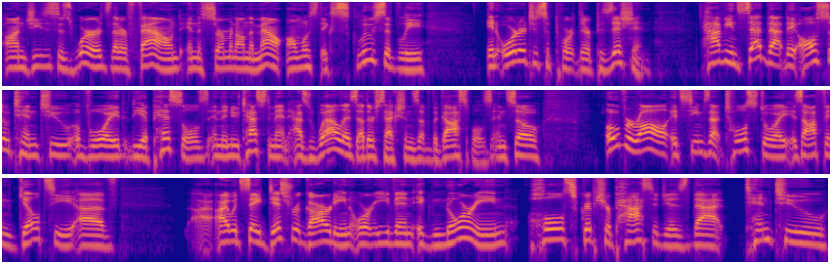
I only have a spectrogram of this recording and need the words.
on Jesus' words that are found in the Sermon on the Mount almost exclusively in order to support their position. Having said that, they also tend to avoid the epistles in the New Testament as well as other sections of the Gospels. And so overall, it seems that Tolstoy is often guilty of, I would say, disregarding or even ignoring whole scripture passages that tend to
